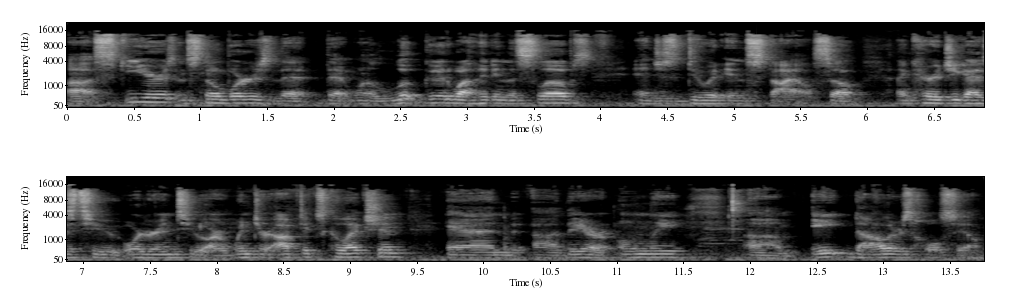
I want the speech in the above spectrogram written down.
uh, skiers and snowboarders that, that wanna look good while hitting the slopes and just do it in style. So I encourage you guys to order into our winter Optix collection and uh, they are only um, $8 wholesale,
